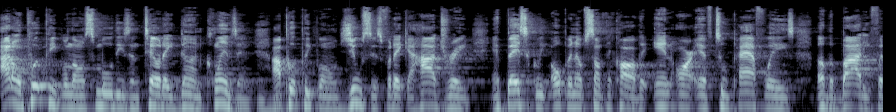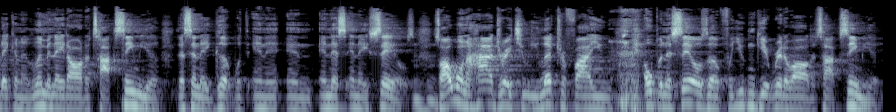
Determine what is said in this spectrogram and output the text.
I don't put people on smoothies until they done cleansing. Mm-hmm. I put people on juices for they can hydrate and basically open up something called the NRF2 pathways of the body for they can eliminate all the toxemia that's in their gut within it and, and that's in their cells. Mm-hmm. So I want to hydrate you, electrify you, and open the cells up for you can get rid of all the toxemia.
